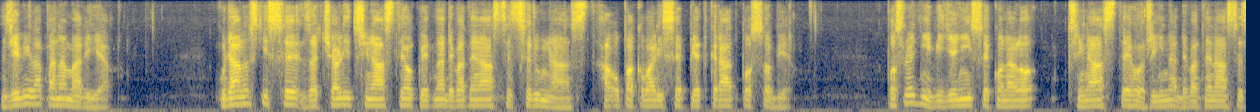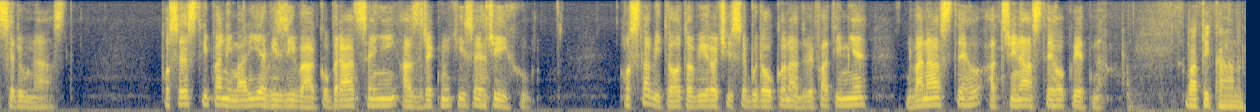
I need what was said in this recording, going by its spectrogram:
zjevila Pana Maria. Události se začaly 13. května 1917 a opakovaly se pětkrát po sobě. Poslední vidění se konalo 13. října 1917. Poselství Pany Marie vyzývá k obrácení a zřeknutí se hříchu. Oslavy tohoto výročí se budou konat ve Fatimě 12. a 13. května. Vatikán.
